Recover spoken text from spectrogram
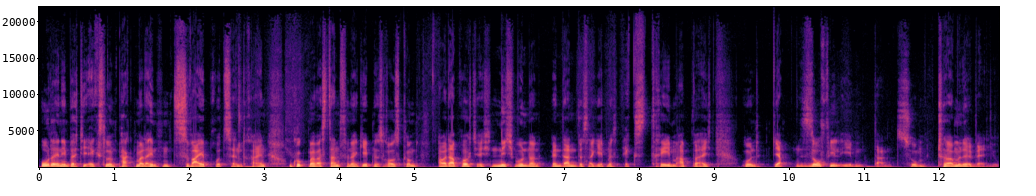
oder ihr nehmt euch die Excel und packt mal da hinten 2% rein und guckt mal, was dann für ein Ergebnis rauskommt. Aber da braucht ihr euch nicht wundern, wenn dann das Ergebnis extrem abweicht. Und ja, so viel eben dann zum Terminal Value.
